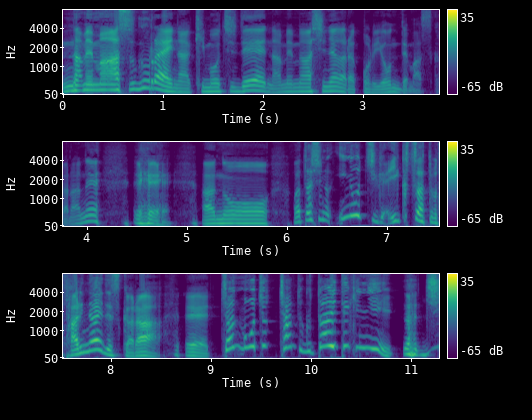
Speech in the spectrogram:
舐め回すぐらいな気持ちで舐め回しながらこれ読んでますからね、えー、あのー、私の命がいくつあっても足りないですから、えー、ちゃんもうちょっとちゃんと具体的に事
